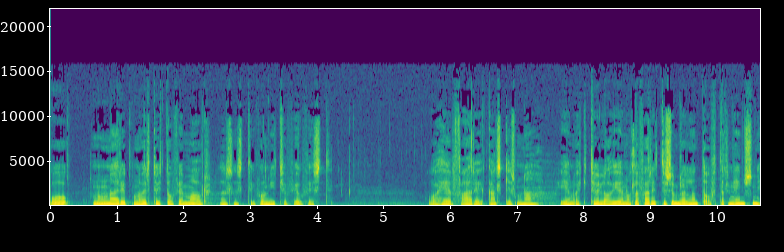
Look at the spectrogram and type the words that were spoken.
og núna er ég búin að vera 25 ár, það er semst ég fór 94 fyrst og hef farið kannski svona ég hef nú ekki tölu á því, ég hef náttúrulega farið til sumralanda oftar en einu sinni.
